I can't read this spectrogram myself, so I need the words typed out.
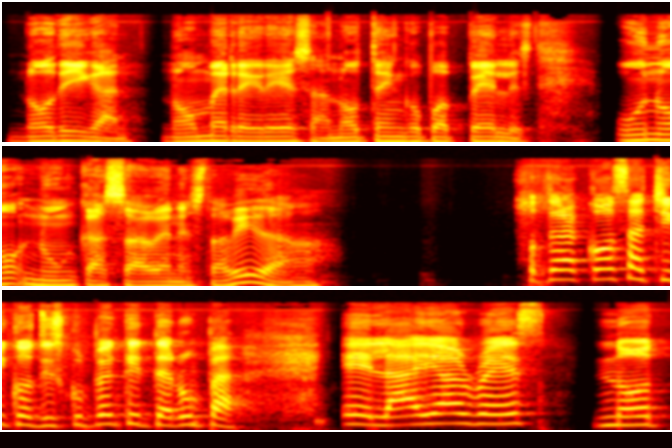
No digan, no me regresa, no tengo papeles. Uno nunca sabe en esta vida. Otra cosa, chicos, disculpen que interrumpa. El IRS no,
